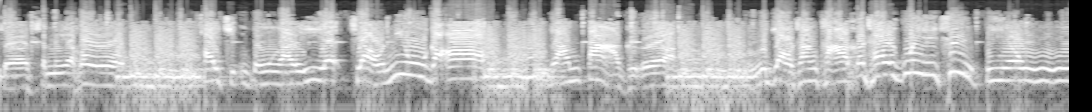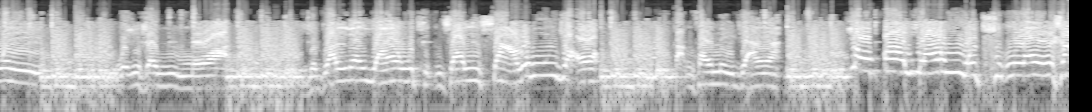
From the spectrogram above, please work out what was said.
这是内后还惊动二爷叫牛高，俺大哥武教场他和柴贵去兵位，为什么一转脸烟雾厅前下龙角？刚才那件要把烟雾厅来上，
